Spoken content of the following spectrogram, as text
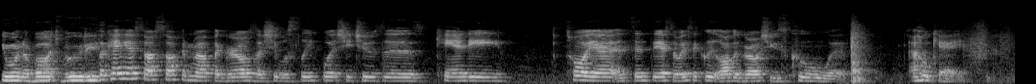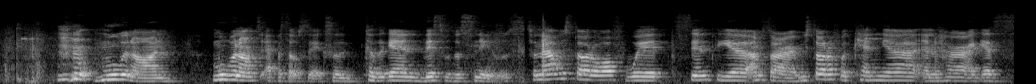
You want a botch booty? So Kenya starts talking about the girls that she will sleep with. She chooses Kandi, Toya, and Cynthia. So basically all the girls she's cool with. Okay. Moving on moving on to episode six because again this was a snooze so now we start off with cynthia i'm sorry we start off with kenya and her i guess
